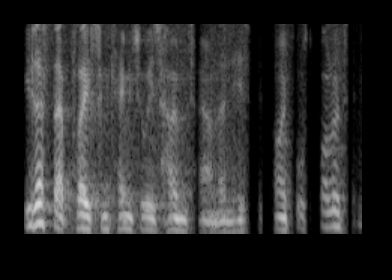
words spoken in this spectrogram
He left that place and came to his hometown, and his disciples followed him.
